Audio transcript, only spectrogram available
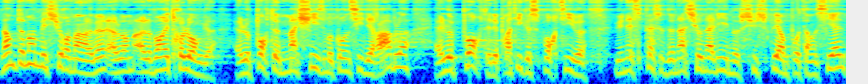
lentement mais sûrement, elles, vont être longues. Elles portent un machisme considérable, elles portent les pratiques sportives une espèce de nationalisme suspect en potentiel,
